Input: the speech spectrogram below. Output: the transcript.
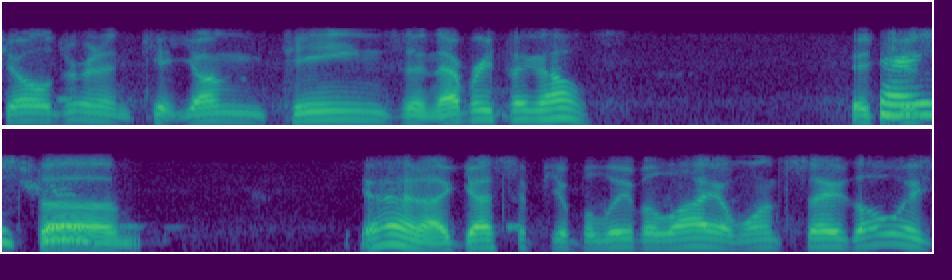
children and ki- young teens and everything else. It Very just true. um, yeah, and I guess if you believe a lie, once saved, always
